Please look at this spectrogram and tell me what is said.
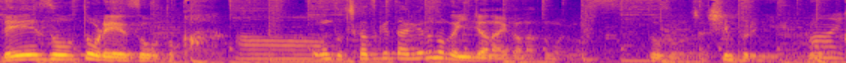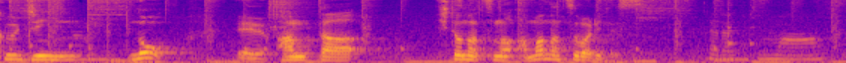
冷蔵と冷蔵とかあ温度近づけてあげるのがいいんじゃないかなと思います。どうぞじゃあシンプルにはい。6陣の、えーファンタひと夏の甘夏割りです。ーいただきます。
